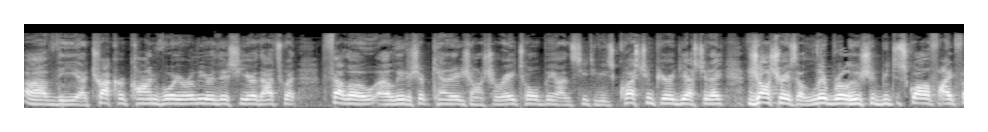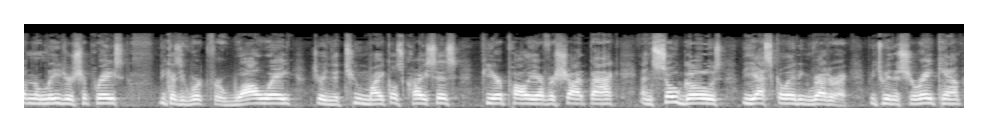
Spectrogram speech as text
of the uh, trucker convoy earlier this year. That's what fellow uh, leadership candidate Jean Charest told me on CTV's question period yesterday. Jean Charest is a liberal who should be disqualified from the leadership race because he worked for Huawei during the two Michaels crisis. Pierre Poilievre shot back, and so goes the escalating rhetoric between the Charest camp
